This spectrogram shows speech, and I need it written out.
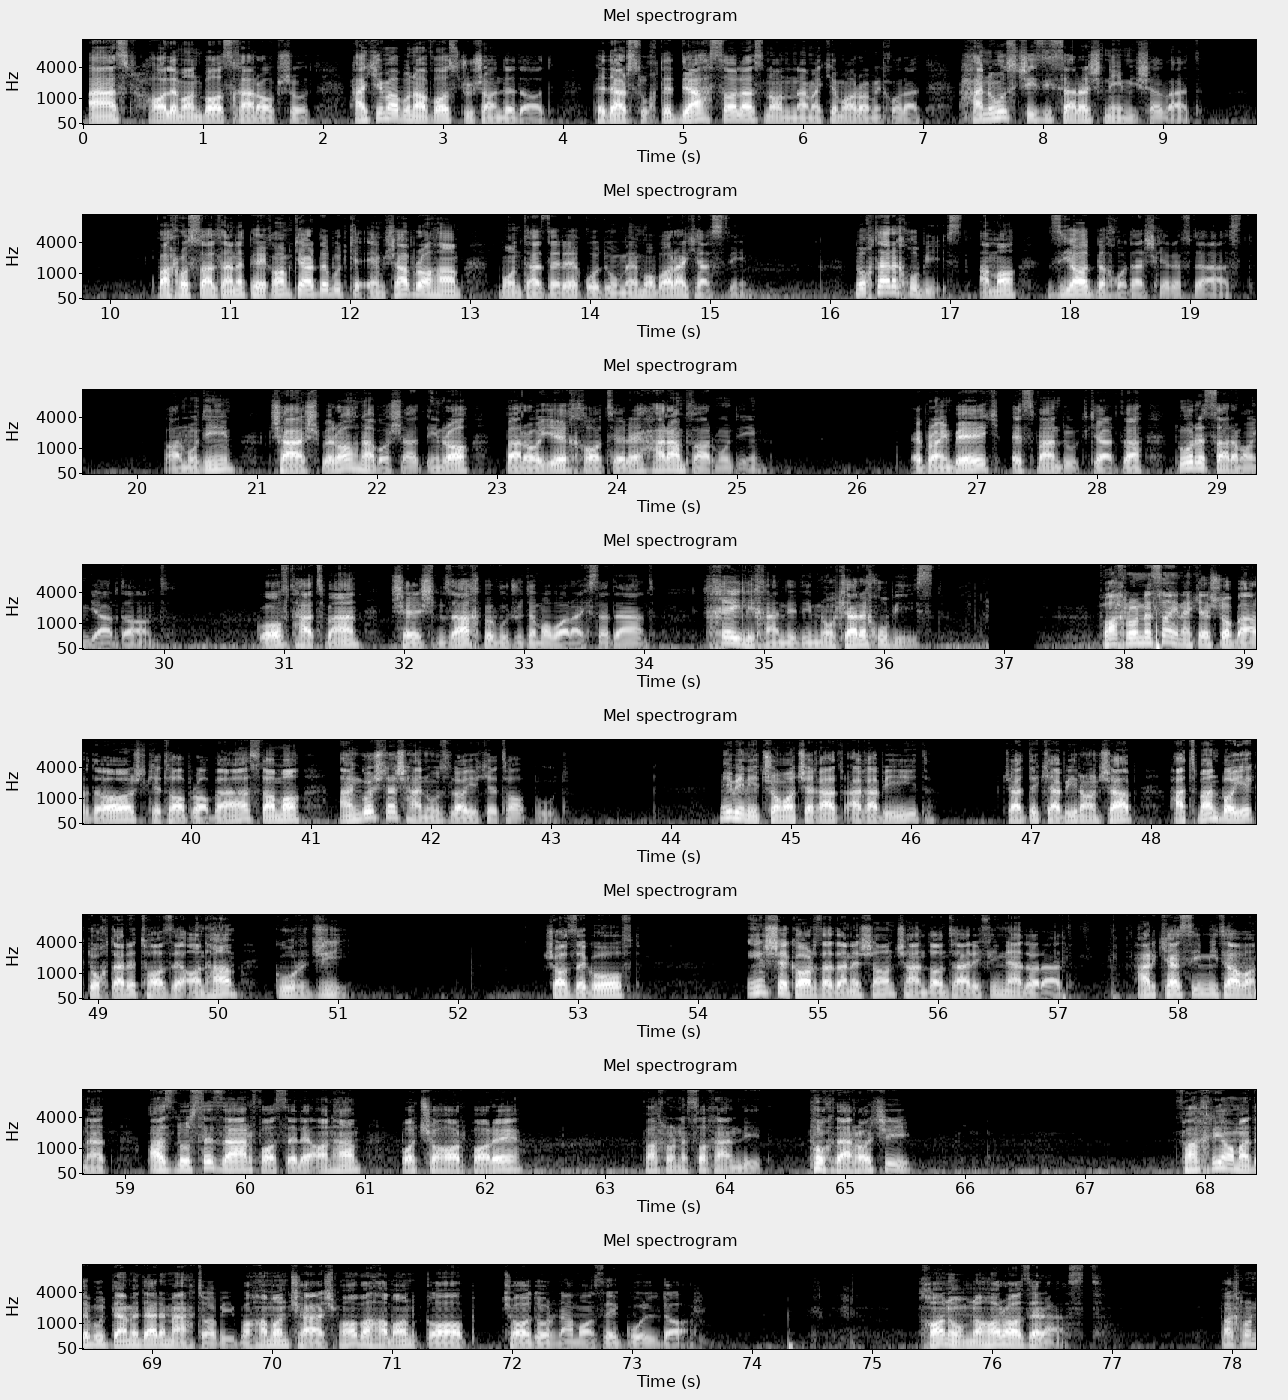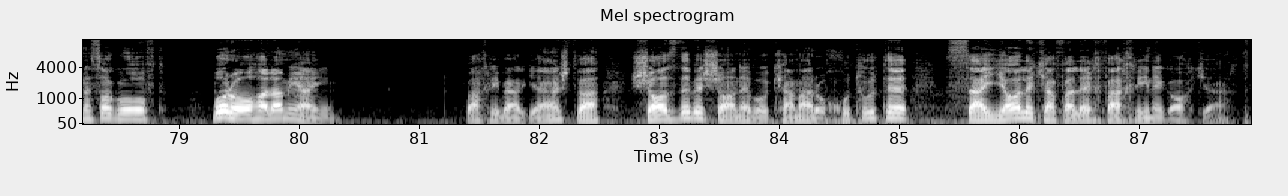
عصر حالمان باز خراب شد. حکیم ابو نواس جوشانده داد. پدر سوخته ده سال از نان نمک ما را می‌خورد. هنوز چیزی سرش نمی شود فخر السلطنه پیغام کرده بود که امشب را هم منتظر قدوم مبارک هستیم. دختر خوبی است اما زیاد به خودش گرفته است. فرمودیم چشم به راه نباشد. این را برای خاطر حرم فرمودیم. ابراهیم بیک اسفند دود کرد و دور سرمان گرداند. گفت حتما چشم زخ به وجود مبارک زدند. خیلی خندیدیم نوکر خوبی است. فخر نسا اینکش را برداشت کتاب را بست اما انگشتش هنوز لای کتاب بود. می‌بینید شما چقدر عقبید؟ جد کبیر آن شب حتما با یک دختر تازه آن هم گرجی. شازده گفت این شکار زدنشان چندان تعریفی ندارد. هر کسی می‌تواند از دو سه زر فاصله آن هم با چهار پاره فخر خندید. دخترها چی؟ فخری آمده بود دم در محتابی با همان چشم و همان قاب چادر نماز گلدار. خانم نهار حاضر است. فخر گفت برو حالا میاییم فخری برگشت و شازده به شانه و کمر و خطوط سیال کفلق فخری نگاه کرد.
